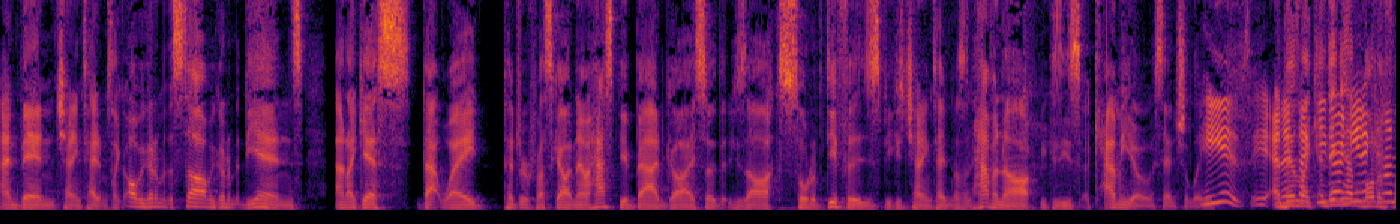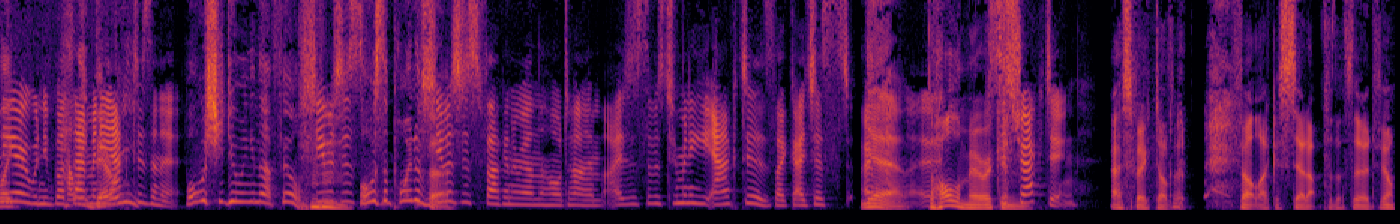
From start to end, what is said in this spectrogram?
And then Channing Tatum's like, oh, we got him at the start, we got him at the end. And I guess that way Pedro Pascal now has to be a bad guy so that his arc sort of differs because Channing Tatum doesn't have an arc because he's a cameo essentially. He is. He- and then, it's like, you and then don't had need a lot of, cameo when you've got Halle that many Berry. actors in it. What was she doing in that film? She was hmm. just. What was the point of her? She was just fucking around the whole time. I just there was too many actors. Like I just. I Yeah. don't know. The whole It's American distracting. aspect of it felt like a setup for the third film.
